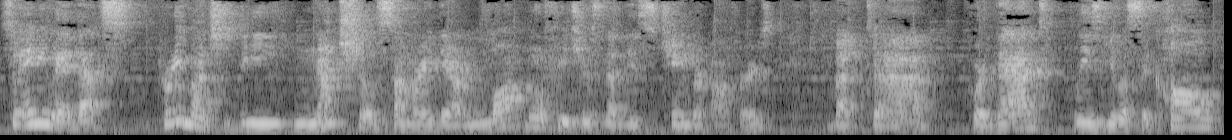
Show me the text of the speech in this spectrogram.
So anyway, that's pretty much the nutshell summary. There are a lot more features that this chamber offers, but uh, for that, please give us a call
